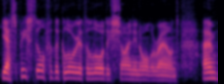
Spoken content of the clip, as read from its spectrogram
Yes, be still, for the glory of the Lord is shining all around. Um,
